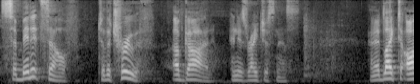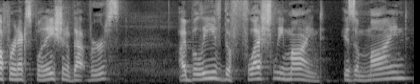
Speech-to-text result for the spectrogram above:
submit itself to the truth of God and his righteousness. And I'd like to offer an explanation of that verse. I believe the fleshly mind is a mind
